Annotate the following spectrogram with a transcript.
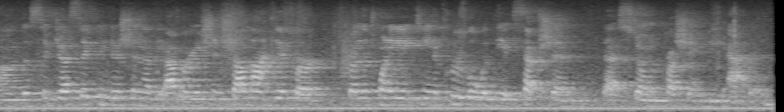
um, the suggested condition that the operation shall not differ from the 2018 approval with the exception that stone crushing be added.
